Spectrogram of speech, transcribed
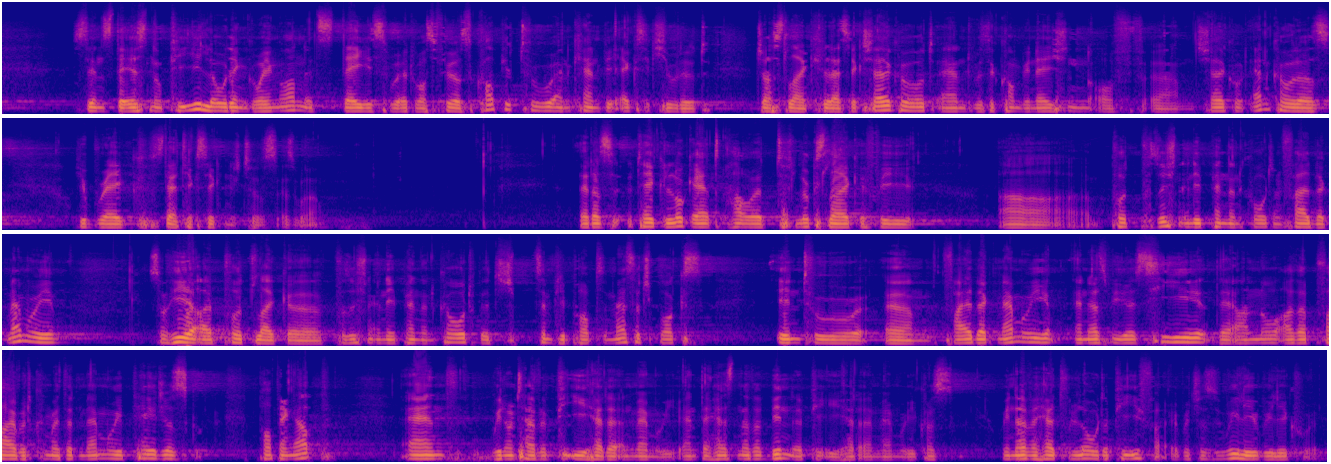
since there is no PE loading going on, it stays where it was first copied to and can be executed just like classic shellcode, and with a combination of um, shellcode encoders, you break static signatures as well. Let us take a look at how it looks like if we uh, put position-independent code in fileback memory. So here I put like a position-independent code which simply pops a message box into um, fileback memory. And as we see, there are no other private committed memory pages popping up. And we don't have a PE header in memory. And there has never been a PE header in memory because we never had to load a PE file, which is really, really cool.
